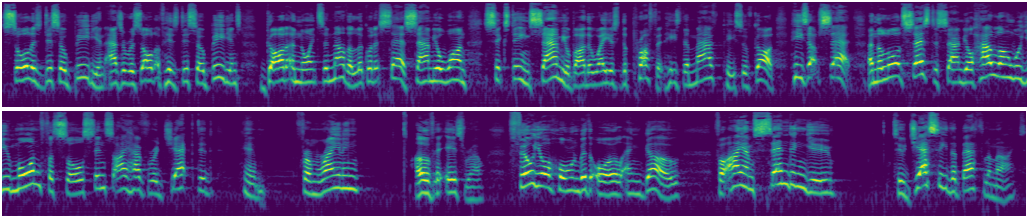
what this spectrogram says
Saul is disobedient. As a result of his disobedience, God anoints another. Look what it says Samuel 1, 16. Samuel, by the way, is the prophet, he's the mouthpiece of God. He's upset. And the Lord says to Samuel, How long will you mourn for Saul since I have rejected him from reigning over Israel? Fill your horn with oil and go, for I am sending you to Jesse the Bethlehemite,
